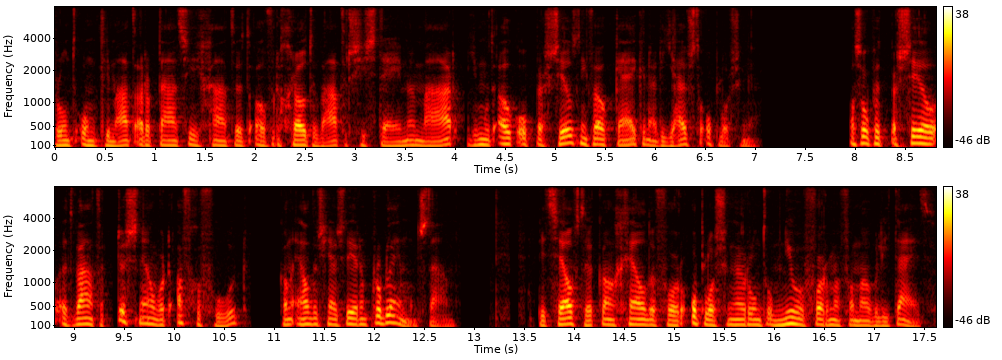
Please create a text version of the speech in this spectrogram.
Rondom klimaatadaptatie gaat het over de grote watersystemen, maar je moet ook op perceelsniveau kijken naar de juiste oplossingen. Als op het perceel het water te snel wordt afgevoerd, kan elders juist weer een probleem ontstaan. Ditzelfde kan gelden voor oplossingen rondom nieuwe vormen van mobiliteit.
